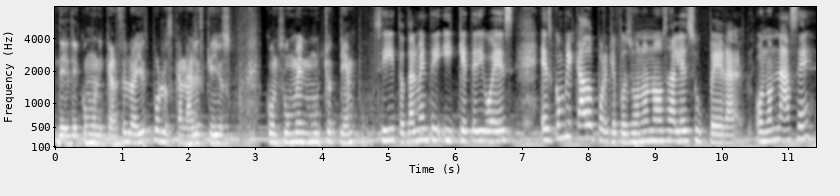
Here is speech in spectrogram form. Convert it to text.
de, comunicárselo a ellos por los canales que ellos consumen mucho tiempo. Sí, totalmente. Y que te digo, es, es complicado porque pues uno no sale súper o no nace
